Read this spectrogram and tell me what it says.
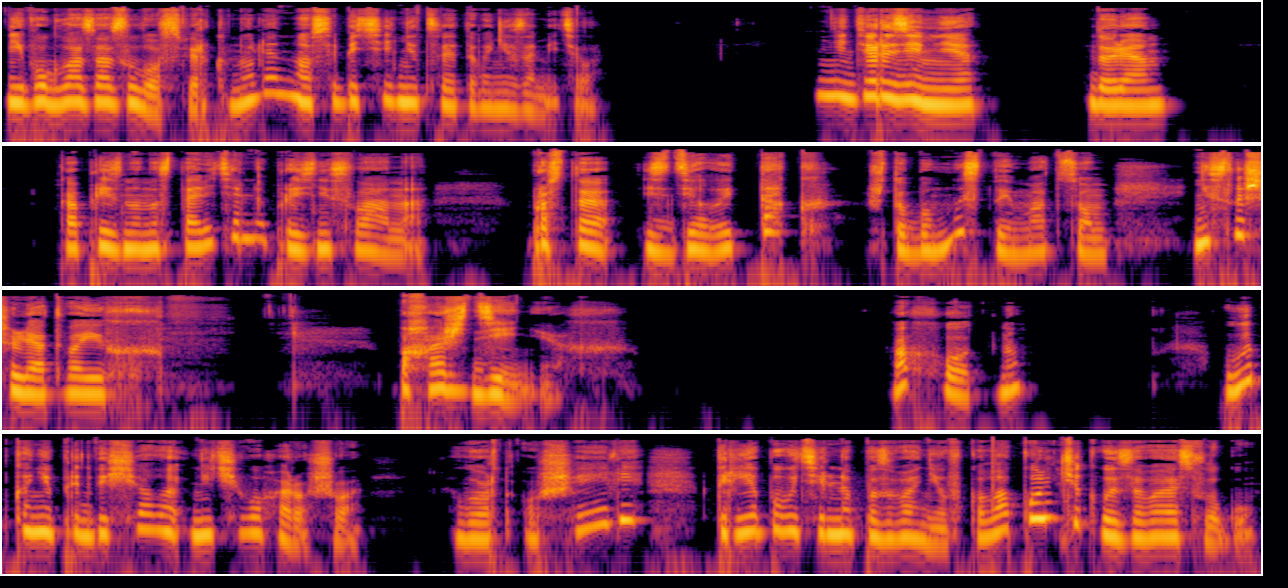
Его глаза зло сверкнули, но собеседница этого не заметила. «Не дерзи мне, Дориан», — капризно-наставительно произнесла она. «Просто сделай так, чтобы мы с твоим отцом не слышали о твоих похождениях. Охотно. Улыбка не предвещала ничего хорошего. Лорд О'Шейли требовательно позвонил в колокольчик, вызывая слугу.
